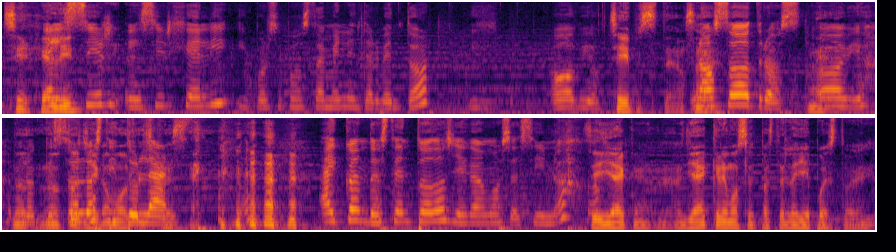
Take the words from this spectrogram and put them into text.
Sir Heli. el Sir, el Sir Heli y por supuesto también el interventor y obvio. Sí, pues, o sea, nosotros, eh, obvio, no- lo que nosotros son los llegamos titulares. Ahí cuando estén todos llegamos así, ¿no? Sí, ya, ya queremos el pastel ahí puesto, ¿eh?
